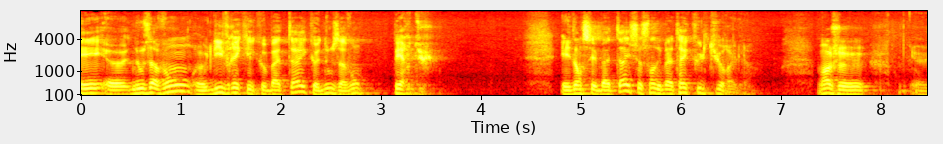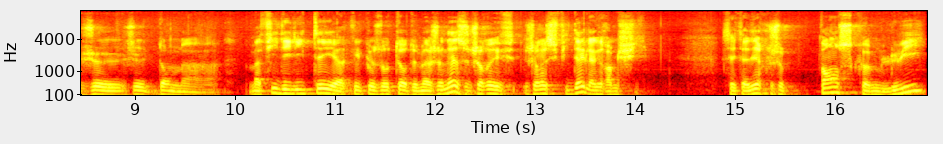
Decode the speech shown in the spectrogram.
Et nous avons livré quelques batailles que nous avons perdues. Et dans ces batailles, ce sont des batailles culturelles. Moi, je, je, dans ma, ma, fidélité à quelques auteurs de ma jeunesse, je reste fidèle à Gramsci. C'est-à-dire que je pense, comme lui,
